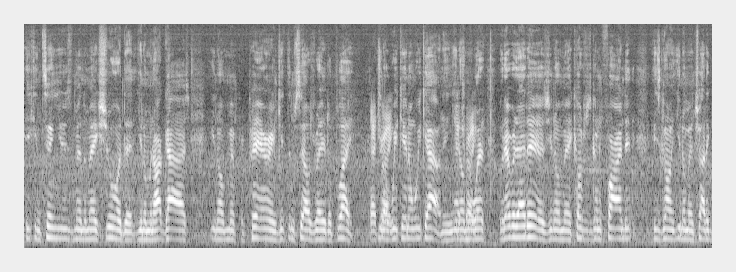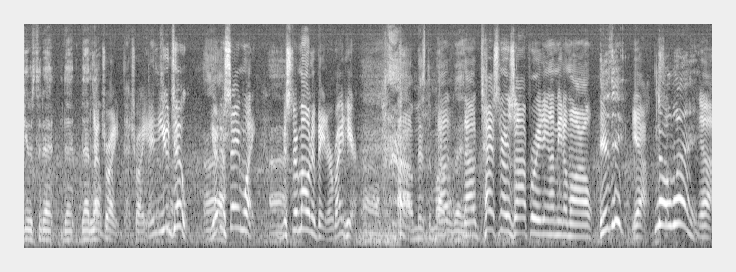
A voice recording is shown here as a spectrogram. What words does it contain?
he continues, man, to make sure that you know, man, our guys, you know, man, prepare and get themselves ready to play. That's you know, right. week in and week out, and you That's know, man, right. what- whatever that is, you know, man, coach is going to find it. He's going, to you know, man, try to get us to that that that level. That's right. That's right. And you too. You're the same way. Mr. Motivator, right here. Uh, Mr. Now, Motivator. now Tessner's operating on me tomorrow. is he? Yeah. No way. Yeah.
